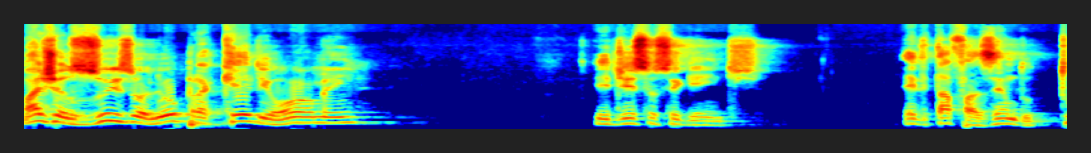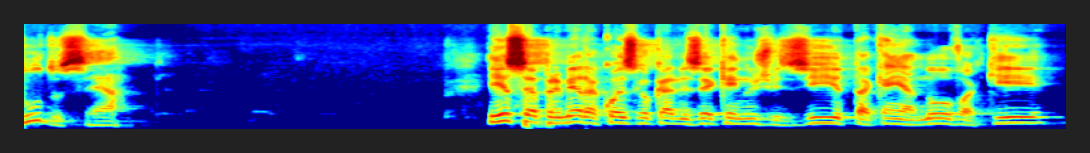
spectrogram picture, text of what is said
Mas Jesus olhou para aquele homem e disse o seguinte: ele está fazendo tudo certo. Isso é a primeira coisa que eu quero dizer quem nos visita, quem é novo aqui.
